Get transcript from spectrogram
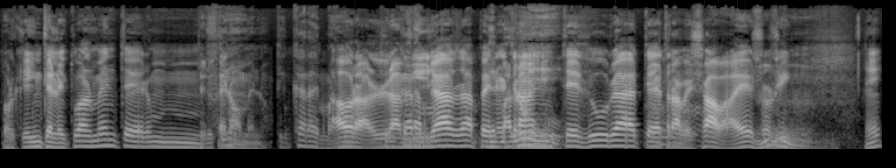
porque intelectualmente era un Pero fenómeno. Tiene cara de malo. Ahora, Tiene la cara mirada penetrante, dura, te atravesaba, ¿eh? eso sí. ¿eh?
